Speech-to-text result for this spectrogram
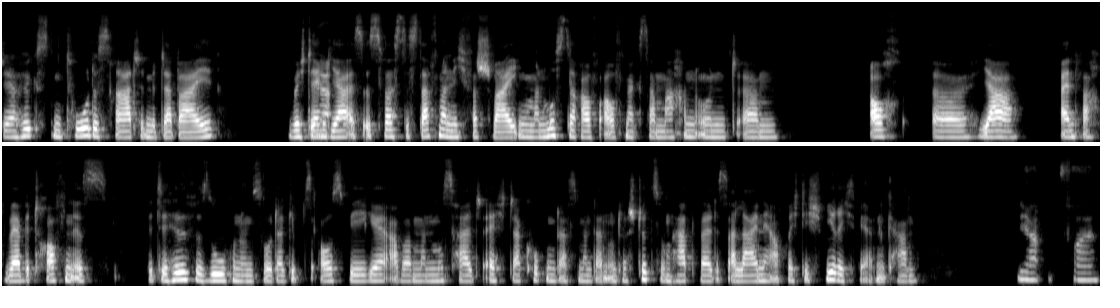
der höchsten Todesrate mit dabei. Wo ich denke, ja. es ist was, das darf man nicht verschweigen. Man muss darauf aufmerksam machen und ähm, auch, äh, ja, einfach, wer betroffen ist, bitte Hilfe suchen und so. Da gibt es Auswege, aber man muss halt echt da gucken, dass man dann Unterstützung hat, weil das alleine auch richtig schwierig werden kann. Ja, voll.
